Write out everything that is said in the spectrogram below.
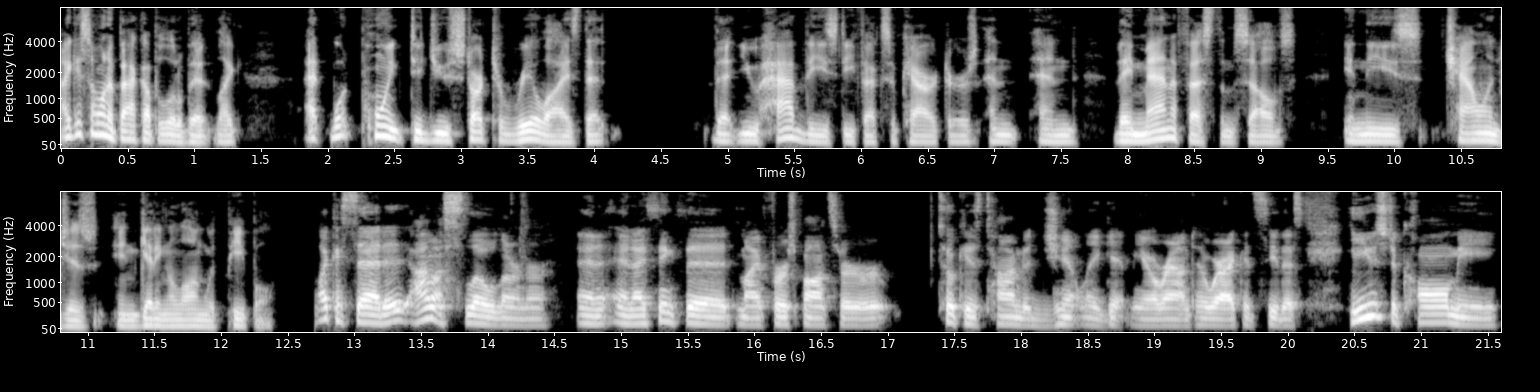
I guess I want to back up a little bit. Like, at what point did you start to realize that that you have these defects of characters and and they manifest themselves in these challenges in getting along with people? Like I said, it, I'm a slow learner, and and I think that my first sponsor took his time to gently get me around to where I could see this. He used to call me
